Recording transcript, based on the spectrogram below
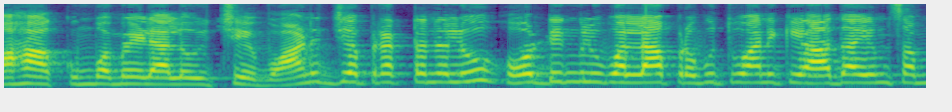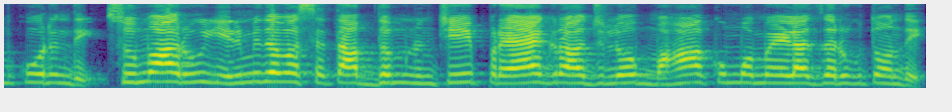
మహా కుంభమేళాలో ఇచ్చే వాణిజ్య ప్రకటనలు హోర్డింగ్లు వల్ల ప్రభుత్వానికి ఆదాయం సమకూరింది. సుమారు ఎనిమిదవ శతాబ్దం నుంచి ప్రయాగ్రాజ్లో మహాకుంభమేళా జరుగుతోంది.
